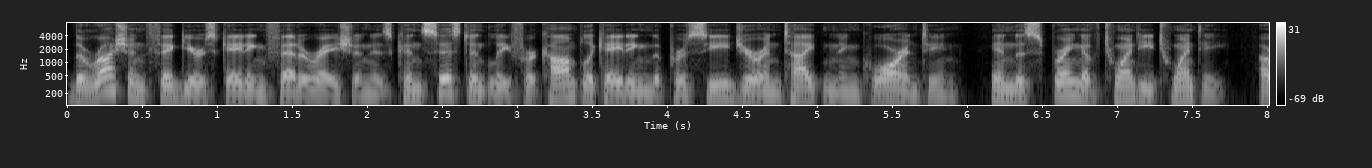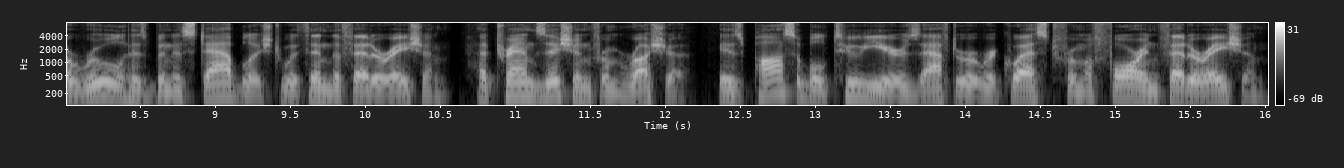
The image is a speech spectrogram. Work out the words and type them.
The Russian Figure Skating Federation is consistently for complicating the procedure and tightening quarantine. In the spring of 2020, a rule has been established within the federation. A transition from Russia is possible two years after a request from a foreign federation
